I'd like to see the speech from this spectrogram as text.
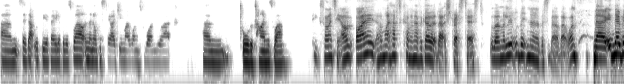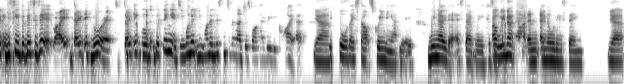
Um, so that would be available as well. And then obviously, I do my one to one work um, all the time as well exciting. I, I, I might have to come and have a go at that stress test, although I'm a little bit nervous about that one. no, no, but you see, but this is it, right? Don't ignore it. Don't ignore the, the thing is, you want to you want to listen to the nudges while they're really quiet. Yeah. Before they start screaming at you. We know this, don't we? Because oh, we know, and and yeah. all these things. Yeah,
